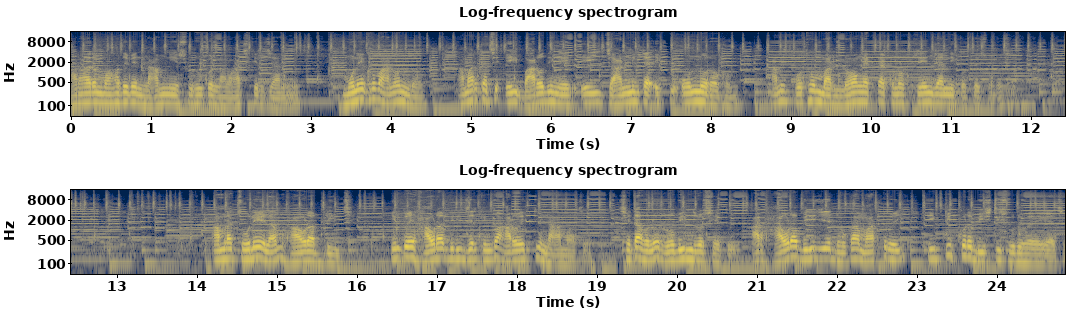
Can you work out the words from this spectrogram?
হর হর মহাদেবের নাম নিয়ে শুরু করলাম আজকের জার্নি। মনে খুব আনন্দ। আমার কাছে এই বারো দিনের এই জার্নিটা একটু অন্য রকম। আমি প্রথমবার লং একটা কোনো ট্রেন জার্নি করতে চলেছি। আমরা চলে এলাম হাওড়া ব্রিজ। কিন্তু এই হাওড়া ব্রিজের কিন্তু আরও একটি নাম আছে। সেটা হলো রবীন্দ্র সেতু। আর হাওড়া ব্রিজে ঢোকা মাত্রই টিপ টিপ করে বৃষ্টি শুরু হয়ে গেছে।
